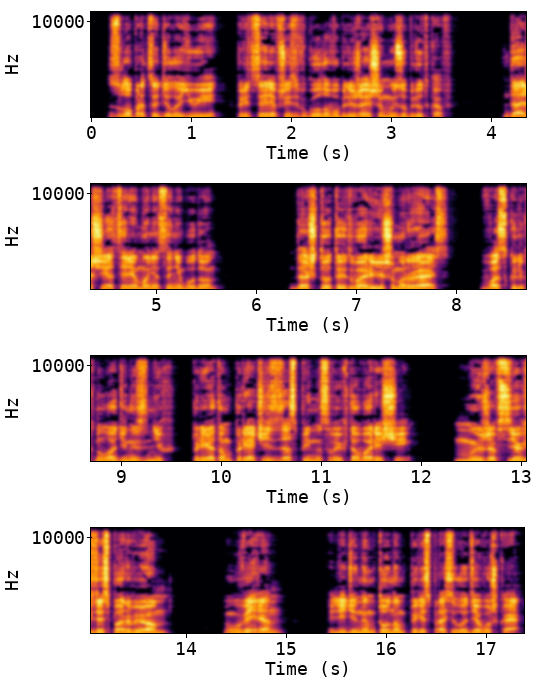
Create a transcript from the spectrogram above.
— зло процедила Юи, прицелившись в голову ближайшему из ублюдков. Дальше я церемониться не буду». «Да что ты творишь, мразь!» — воскликнул один из них, при этом прячась за спины своих товарищей. «Мы же всех здесь порвем!» «Уверен?» — ледяным тоном переспросила девушка.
